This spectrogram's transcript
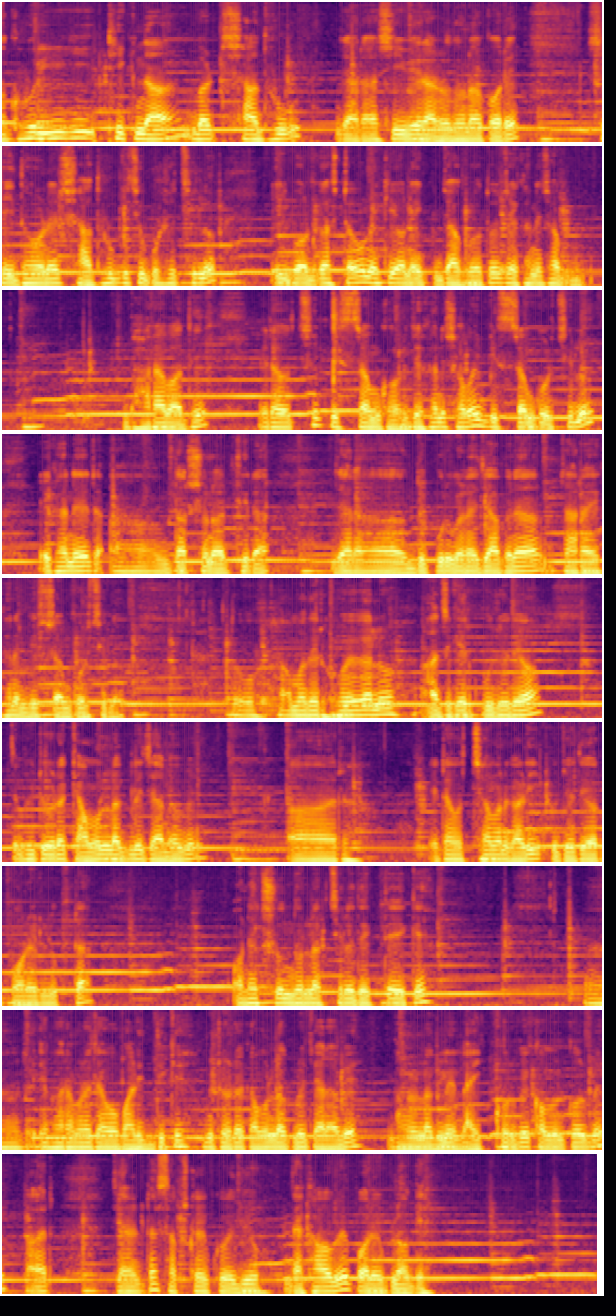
আঘরি ঠিক না বাট সাধু যারা শিবের আরাধনা করে, সেই ধরনের সাধু কিছু বসেছিল। এই বটগাছটাও নাকি অনেক জাগ্রত, যেখানে সব ভাড়া বাঁধে, এটা হচ্ছে বিশ্রাম ঘর, যেখানে সবাই বিশ্রাম করছিল। এখানের দর্শনার্থীরা যারা দুপুরবেলায় যাবে না যারা এখানে বিশ্রাম করছিল। তো আমাদের হয়ে গেল আজকের পুজো দেওয়া। তো ভিডিওটা কেমন লাগলে জানাবে। আর এটা হচ্ছে আমার গাড়ি, পুজো দেওয়ার পরের লুকটা। অনেক সুন্দর লাগছিল দেখতে একে। আর এবার আমরা যাব বাড়ির দিকে। ভিডিওটা কেমন লাগল জানাবে। ভালো লাগলে লাইক করবে কমেন্ট করবে। আর চ্যানেলটা সাবস্ক্রাইব করে দিও। দেখা হবে পরের ব্লগে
